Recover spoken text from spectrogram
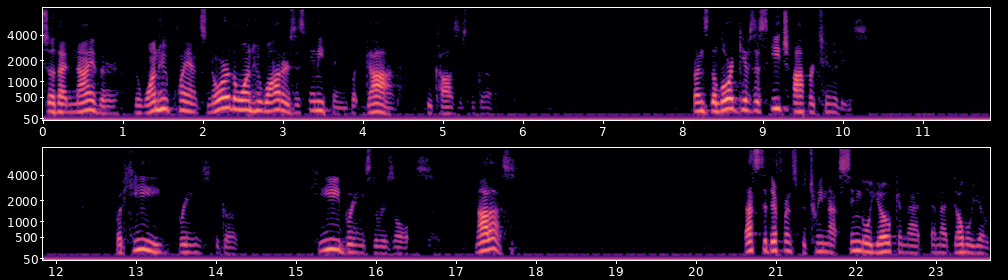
so that neither the one who plants nor the one who waters is anything, but God who causes the growth. Friends, the Lord gives us each opportunities, but He brings the growth. He brings the results, not us. That's the difference between that single yoke and that and that double yoke.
